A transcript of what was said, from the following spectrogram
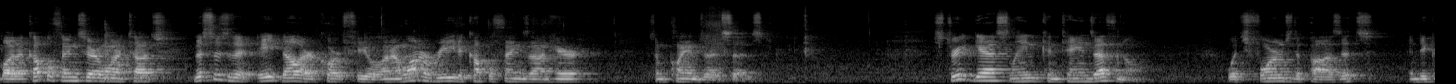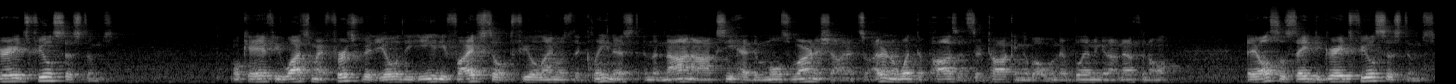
But a couple things here I want to touch. This is the $8 a quart fuel and I want to read a couple things on here, some claims that it says. Street gasoline contains ethanol, which forms deposits and degrades fuel systems. Okay, if you watched my first video, the E85 soaked fuel line was the cleanest and the non-oxy had the most varnish on it. So I don't know what deposits they're talking about when they're blaming it on ethanol. They also say degrades fuel systems.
